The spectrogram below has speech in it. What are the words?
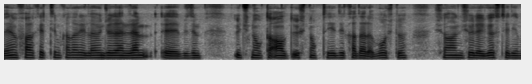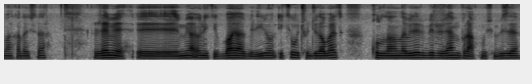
benim fark ettiğim kadarıyla önceden RAM e, bizim 3.6 3.7 kadar boştu. Şu an şöyle göstereyim arkadaşlar. RAM'i e, Mi 12 bayağı bir yiyor. 2.5 GB kullanılabilir bir RAM bırakmış bize.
